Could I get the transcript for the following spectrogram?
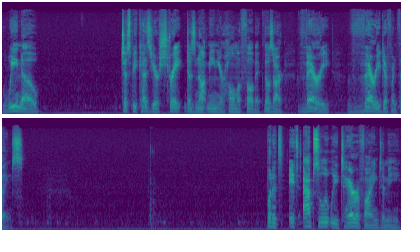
We know just because you're straight does not mean you're homophobic. Those are very, very different things. But it's it's absolutely terrifying to me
